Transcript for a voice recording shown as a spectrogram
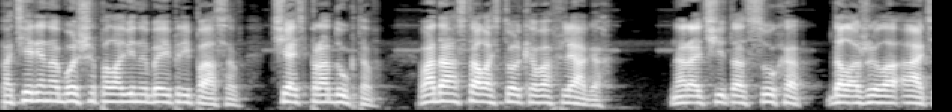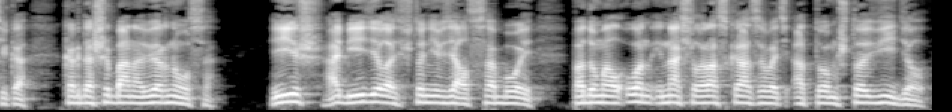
Потеряно больше половины боеприпасов, часть продуктов. Вода осталась только во флягах. Нарочито сухо доложила Атика, когда Шибана вернулся. «Ишь, обиделась, что не взял с собой», — подумал он и начал рассказывать о том, что видел.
